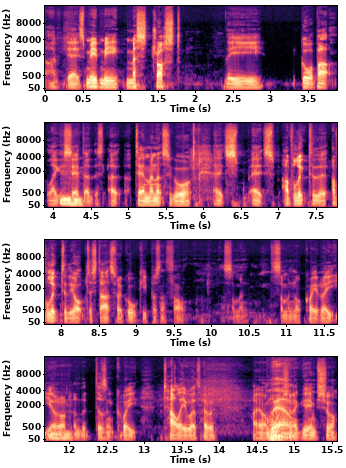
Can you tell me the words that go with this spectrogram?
I, yeah, it's made me mistrust the go but like I said mm-hmm. at, at, ten minutes ago, it's it's I've looked to the I've looked to the Opta stats for goalkeepers and thought something something not quite right here, mm. or, and it doesn't quite tally with how how I'm well, watching a game. So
